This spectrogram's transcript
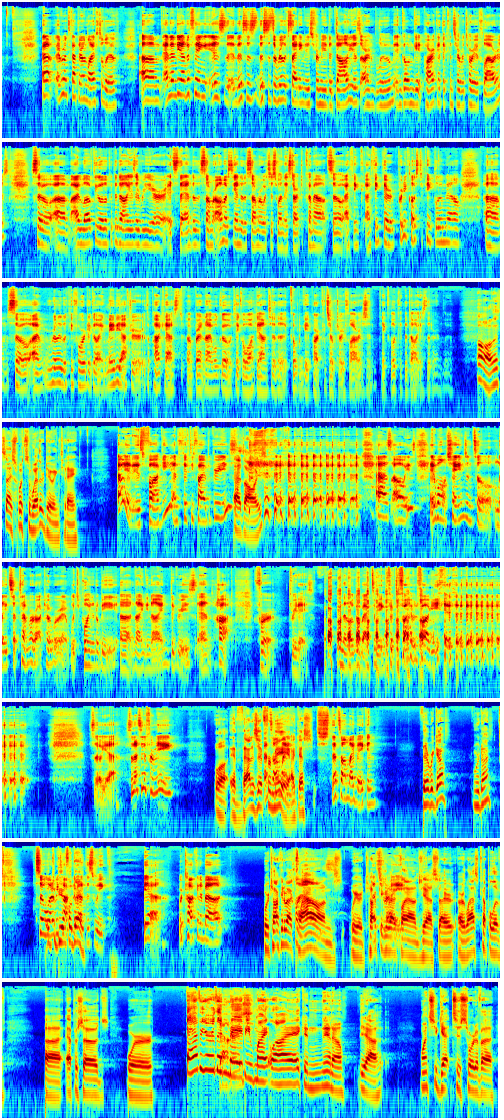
uh, everyone's got their own lives to live. Um, and then the other thing is this is this is the real exciting news for me. The dahlias are in bloom in Golden Gate Park at the Conservatory of Flowers. So um, I love to go look at the dahlias every year. It's the end of the summer, almost the end of the summer, which is when they start to come out. So I think I think they're pretty close to peak bloom now. Um, so I'm really looking forward to going. Maybe after the podcast, uh, Brent and I will go take a walk down to the Golden Gate Park Conservatory of Flowers and take a look at the dahlias that are in bloom. Oh, that's nice. What's the weather doing today? Oh, it is foggy and 55 degrees. As always. As always. It won't change until late September, or October, at which point it'll be uh, 99 degrees and hot for three days. and then it'll go back to being 55 and foggy. so, yeah. So that's it for me. Well, and that is it that's for me. My, I guess that's all my bacon. There we go. We're done. So, what it's are we talking day. about this week? Yeah, we're talking about. We're talking about clowns. clowns. We're talking right. about clowns. Yes, our our last couple of uh, episodes were heavier than Downers. maybe you might like. And, you know, yeah. Once you get to sort of a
